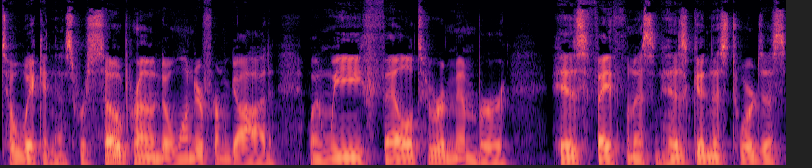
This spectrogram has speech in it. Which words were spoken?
to wickedness. We're so prone to wander from God when we fail to remember his faithfulness and his goodness towards us.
